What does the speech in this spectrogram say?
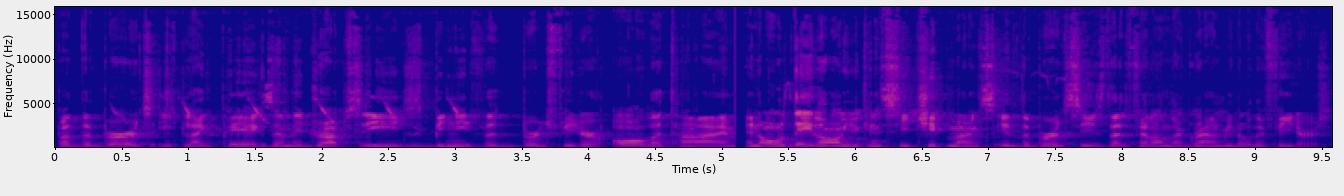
But the birds eat like pigs and they drop seeds beneath the bird feeder all the time. And all day long you can see chipmunks eat the bird seeds that fell on the ground below the feeders.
